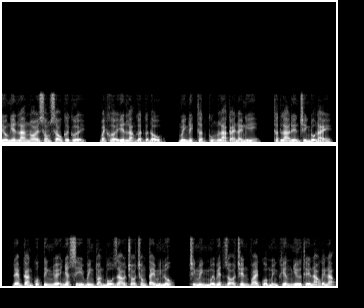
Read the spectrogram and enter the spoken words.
thiếu niên lang nói xong sau cười cười, bạch khởi yên lặng gật gật đầu, mình đích thật cũng là cái này nghĩ, thật là đến trình độ này, đem càn quốc tinh nhuệ nhất sĩ binh toàn bộ giao cho trong tay mình lúc, chính mình mới biết rõ trên vai của mình khiêng như thế nào gánh nặng.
